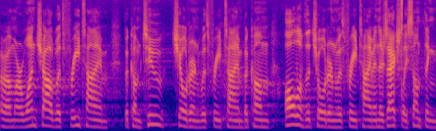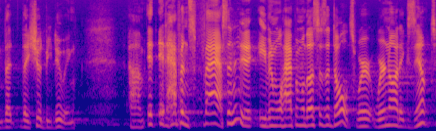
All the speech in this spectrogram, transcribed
um, or one child with free time become two children with free time, become all of the children with free time, and there's actually something that they should be doing? Um, it, it, happens fast, and it even will happen with us as adults. We're, we're not exempt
